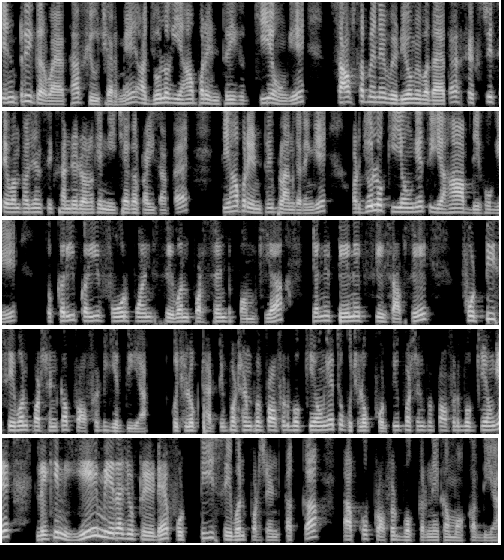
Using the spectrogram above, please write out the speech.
एंट्री करवाया था फ्यूचर में। और जो लोग यहाँ पर एंट्री किए होंगे साफ़ साफ़ मैंने वीडियो में बताया था sixty seven thousand six hundred dollar के नीचे अगर प्राइस आता है तो यहाँ पर एंट्री प्लान करेंगे। और जो लोग किए होंगे तो यहाँ आप देखोगे तो करीब करीब 4.7 परसेंट पंप किया, यानी 10x के हिसाब से 47 परसेंट का प्रॉफिट ये दिया। कुछ लोग 30 परसेंट पर प्रॉफिट बुक किए होंगे तो कुछ लोग 40 परसेंट पर प्रॉफिट बुक किए होंगे, लेकिन ये मेरा जो ट्रेड है 47 परसेंट तक का आपको प्रॉफिट बुक करने का मौका दिया।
